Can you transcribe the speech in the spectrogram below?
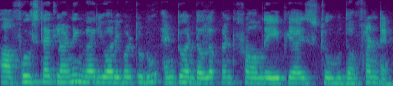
uh, full stack learning where you are able to do end-to-end -end development from the APIs to the front end.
